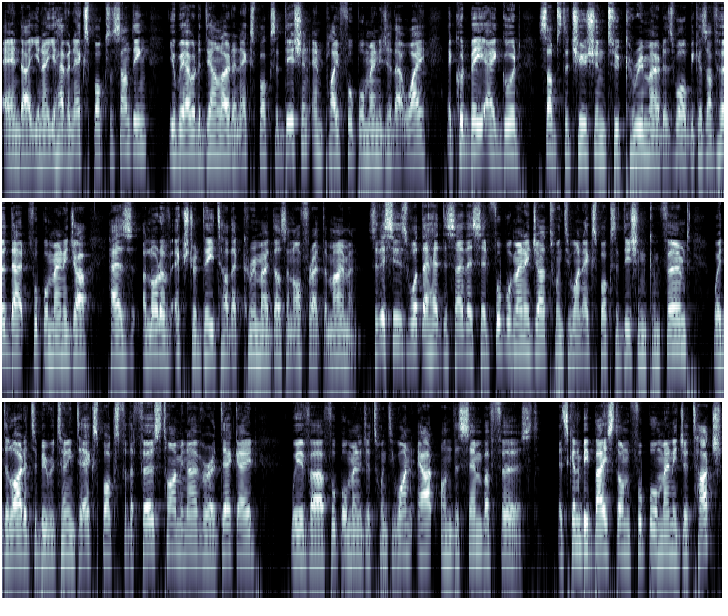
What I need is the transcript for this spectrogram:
and uh, you know you have an Xbox or something. You'll be able to download an Xbox edition and play Football Manager that way. It could be a good substitution to Career Mode as well, because I've heard that Football Manager has a lot of extra detail that Career Mode doesn't offer at the moment. So this is what they had to say. They said Football Manager 21 Xbox edition confirmed. We're delighted to be returning to Xbox for the first time in over a decade with uh, Football Manager 21 out on December 1st. It's going to be based on Football Manager Touch,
